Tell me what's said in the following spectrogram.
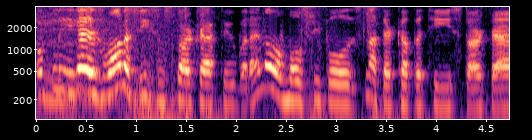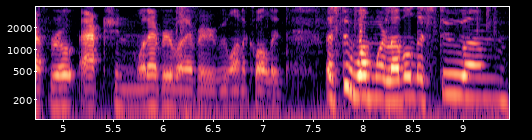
Hopefully you guys want to see some StarCraft 2, but I know most people, it's not their cup of tea, StarCraft, ro action, whatever, whatever we want to call it. Let's do one more level. Let's do, um,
